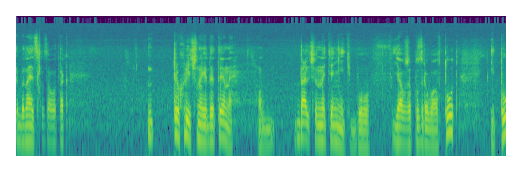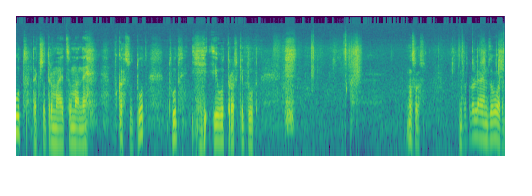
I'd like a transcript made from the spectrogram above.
я би навіть сказав отак, трьохрічної дитини, от, далі не тяніть, бо я вже позривав тут і тут, так що тримається в мене, покажу тут, тут і, і от трошки тут. Ну що ж, заправляємо заводом.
